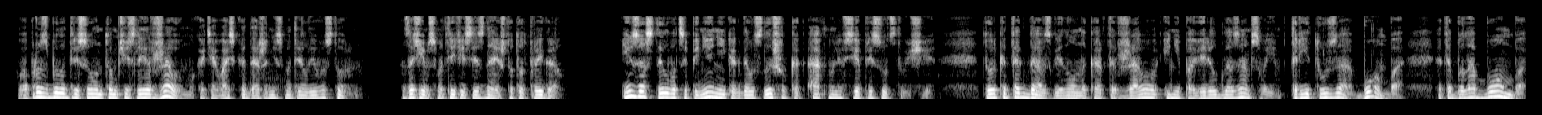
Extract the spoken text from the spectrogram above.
Вопрос был адресован в том числе и Ржавому, хотя Васька даже не смотрел в его сторону. Зачем смотреть, если знаешь, что тот проиграл? И застыл в оцепенении, когда услышал, как ахнули все присутствующие. Только тогда взглянул на карты Ржавого и не поверил глазам своим. Три туза, бомба! Это была бомба!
